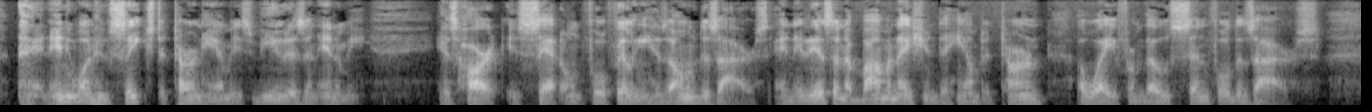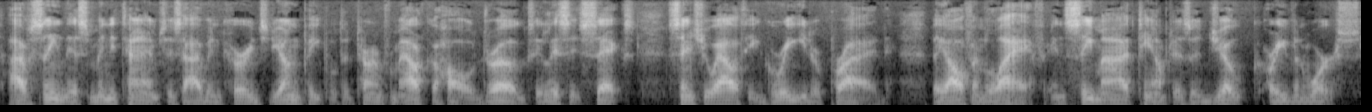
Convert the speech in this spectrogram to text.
and anyone who seeks to turn him is viewed as an enemy. His heart is set on fulfilling his own desires, and it is an abomination to him to turn away from those sinful desires. I've seen this many times as I've encouraged young people to turn from alcohol, drugs, illicit sex, sensuality, greed, or pride. They often laugh and see my attempt as a joke or even worse.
